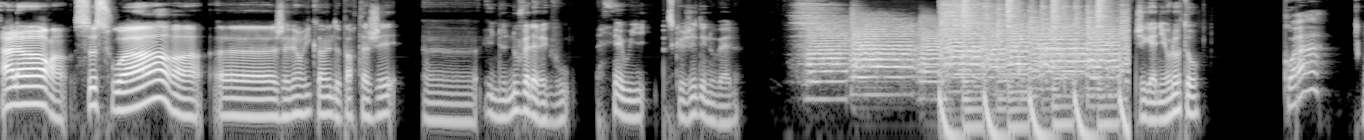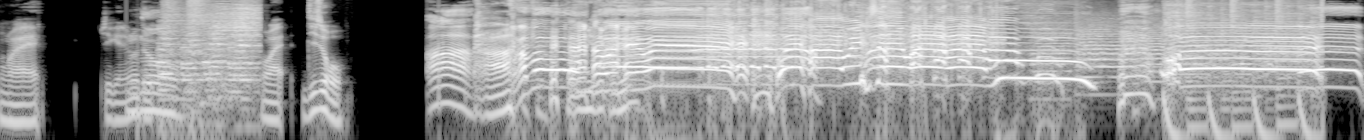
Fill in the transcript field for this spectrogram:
Alors, ce soir, euh, j'avais envie quand même de partager euh, une nouvelle avec vous. Et oui, parce que j'ai des nouvelles. J'ai gagné au loto. Quoi? Ouais, j'ai gagné au loto. Non. Ouais, 10 euros. Ah Ah, Bravo combien ouais Ouais, ah oui, c'est ouais, ouais, wouh Ouais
